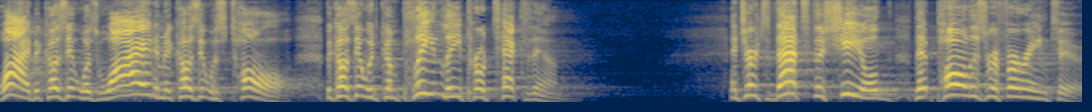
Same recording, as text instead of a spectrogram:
Why? Because it was wide and because it was tall, because it would completely protect them. And, church, that's the shield that Paul is referring to.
